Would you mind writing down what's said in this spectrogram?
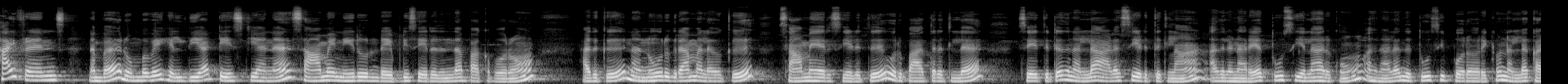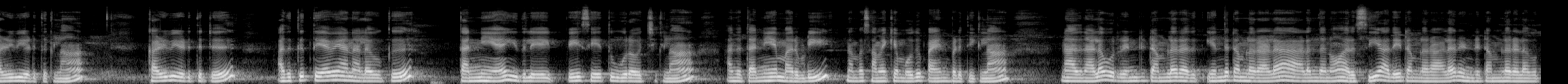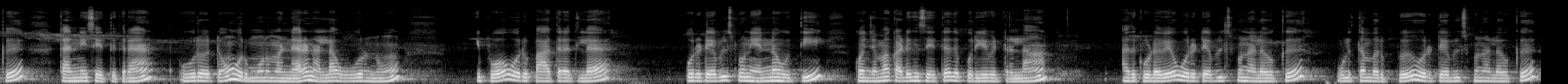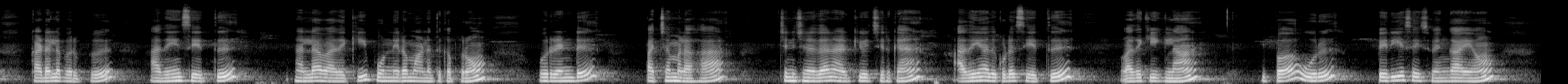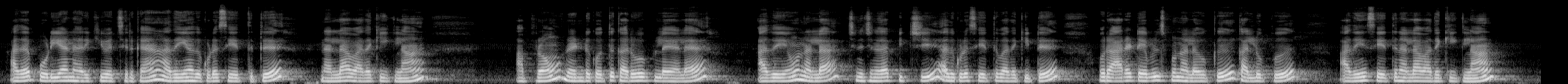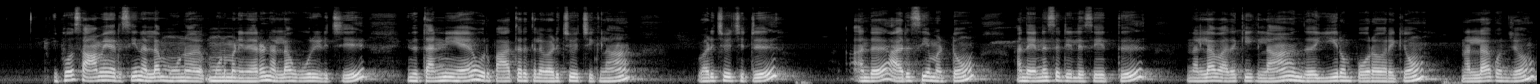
Hi friends நம்ம ரொம்பவே ஹெல்த்தியாக டேஸ்டியான சாமை நீர் உருண்டை எப்படி செய்கிறதுன்னு தான் பார்க்க போகிறோம் அதுக்கு நான் நூறு கிராம் அளவுக்கு சாமை அரிசி எடுத்து ஒரு பாத்திரத்தில் சேர்த்துட்டு அதை நல்லா அலசி எடுத்துக்கலாம். அதில் நிறையா தூசியெல்லாம் இருக்கும். அதனால் அந்த தூசி போகிற வரைக்கும் நல்லா கழுவி எடுத்துக்கலாம். கழுவி எடுத்துட்டு அதுக்கு தேவையான அளவுக்கு தண்ணியை இதில் இப்போயே சேர்த்து ஊற வச்சுக்கலாம். அந்த தண்ணியை மறுபடி நம்ம சமைக்கும் போது பயன்படுத்திக்கலாம். நான் அதனால் ஒரு ரெண்டு டம்ளர் அது எந்த டம்ளரால் அளந்தனோ அரிசி அதே டம்ளரால் ரெண்டு டம்ளர் அளவுக்கு தண்ணி சேர்த்துக்கிறேன். ஊறட்டும் ஒரு மூணு மணி நேரம் நல்லா ஊறணும். இப்போது ஒரு பாத்திரத்தில் ஒரு டேபிள் ஸ்பூன் எண்ணெய் ஊற்றி கொஞ்சமாக கடுகு சேர்த்து அதை பொரிய விட்டுடலாம் அது கூடவே ஒரு டேபிள் ஸ்பூன் அளவுக்கு உளுத்தம்பருப்பு ஒரு டேபிள் ஸ்பூன் அளவுக்கு கடலைப்பருப்பு அதையும் சேர்த்து நல்லா வதக்கி பொன்னிறமானதுக்கப்புறம் ஒரு ரெண்டு பச்சை மிளகாய் சின்ன சின்னதாக நறுக்கி வச்சுருக்கேன். அதையும் அது கூட சேர்த்து வதக்கிக்கலாம். இப்போ ஒரு பெரிய சைஸ் வெங்காயம் அதை பொடியாக நறுக்கி வச்சுருக்கேன். அதையும் அது கூட சேர்த்துட்டு நல்லா வதக்கிக்கலாம். அப்புறம் ரெண்டு கொத்து கருவேப்பிலை இலை அதையும் நல்லா சின்ன சின்னதாக பிச்சு அது கூட சேர்த்து வதக்கிட்டு ஒரு அரை டேபிள் ஸ்பூன் அளவுக்கு கல்லுப்பு அதையும் சேர்த்து நல்லா வதக்கிக்கலாம். இப்போது சாமை அரிசி நல்லா மூணு மூணு மணி நேரம் நல்லா ஊறிடுச்சு. இந்த தண்ணியை ஒரு பாத்திரத்தில் வடித்து வச்சுக்கலாம். வடித்து வச்சுட்டு அந்த அரிசியை மட்டும் அந்த எண்ணெய் சட்டியில் சேர்த்து நல்லா வதக்கிக்கலாம். அந்த ஈரம் போகிற வரைக்கும் நல்லா கொஞ்சம்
